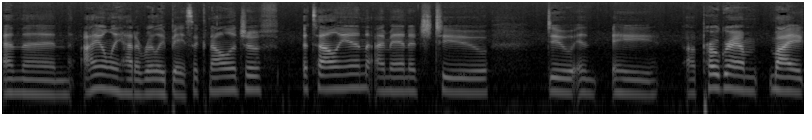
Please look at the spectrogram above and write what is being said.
And then I only had a really basic knowledge of Italian. I managed to do in a, a program. My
